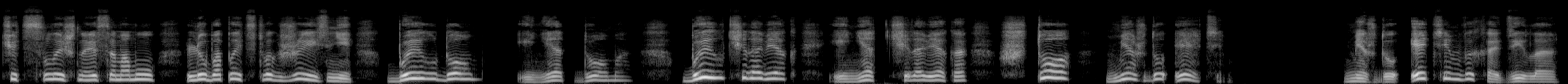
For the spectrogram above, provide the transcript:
чуть слышное самому, любопытство к жизни. Был дом, и нет дома, был человек и нет человека. Что между этим? Между этим выходила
